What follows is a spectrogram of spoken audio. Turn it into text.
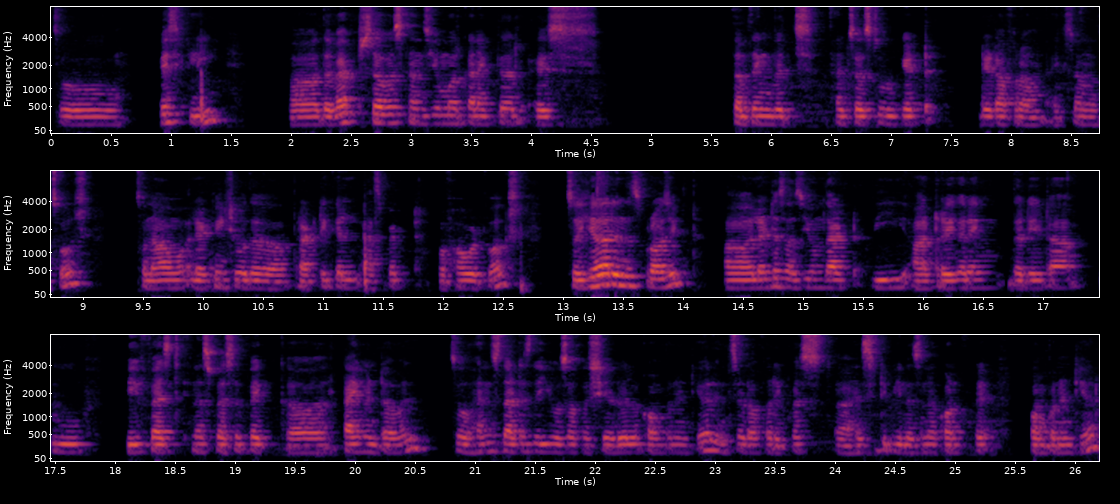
So basically uh, the web service consumer connector is something which helps us to get data from external source. So now let me show the practical aspect of how it works. So here in this project uh, let us assume that we are triggering the data to be fetched in a specific uh, time interval. So hence that is the use of a scheduler component here instead of a request uh, HTTP listener component here.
